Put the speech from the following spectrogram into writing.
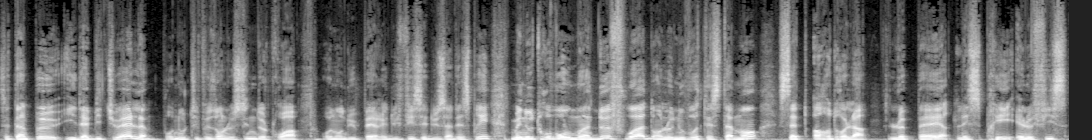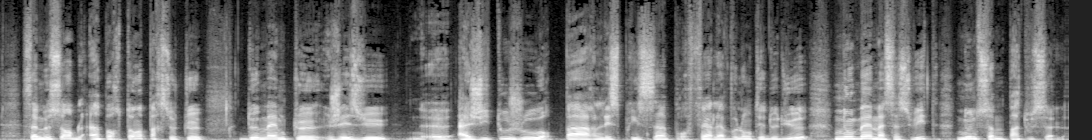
C'est un peu inhabituel pour nous qui faisons le signe de croix au nom du Père et du Fils et du Saint-Esprit, mais nous trouvons au moins deux fois dans le Nouveau Testament cet ordre-là, le Père, l'Esprit et le Fils. Ça me semble important parce que, de même que Jésus euh, agit toujours par l'Esprit Saint pour faire la volonté de Dieu, nous-mêmes à sa suite, nous ne sommes pas tout seuls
